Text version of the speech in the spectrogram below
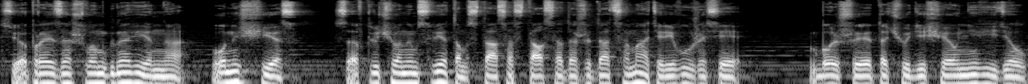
Все произошло мгновенно, он исчез. Со включенным светом Стас остался дожидаться матери в ужасе. Больше это чудище он не видел.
